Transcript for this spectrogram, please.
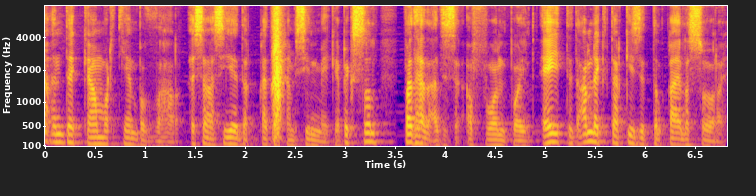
عندك كاميرتين بالظهر؟ أساسية دقتها 50 ميجا بكسل فتحة عدسة F 1.8 تدعم لك التركيز التلقائي للصورة.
